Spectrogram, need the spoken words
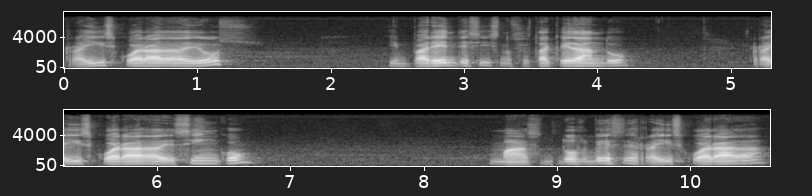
raíz cuadrada de 2. Y en paréntesis nos está quedando raíz cuadrada de 5 más dos veces raíz cuadrada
